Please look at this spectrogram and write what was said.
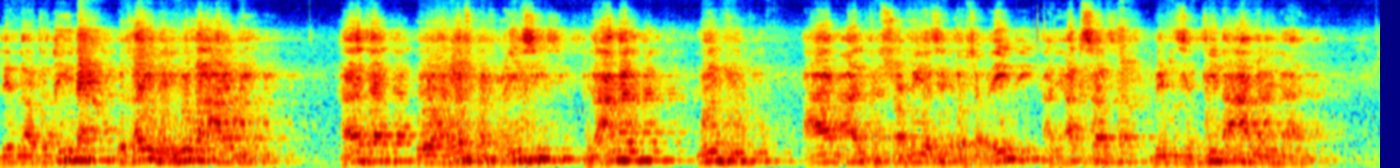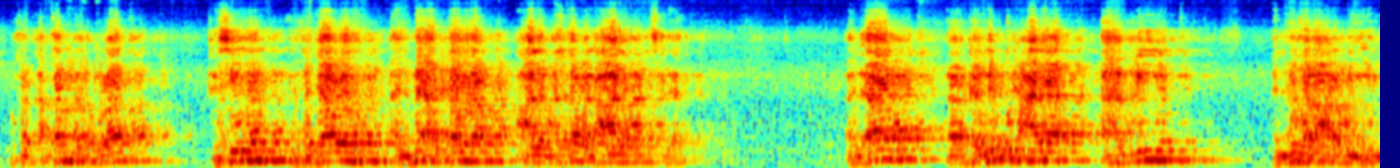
للناطقين بغير اللغة العربية. هذا هو هدفنا الرئيسي في العمل منذ عام 1976 يعني أكثر من 60 عاما الآن. وقد أقمنا دورات كثيرة تتجاوز المئة دورة على مستوى العالم الإسلامي. الآن أكلمكم على أهمية اللغة العربية.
